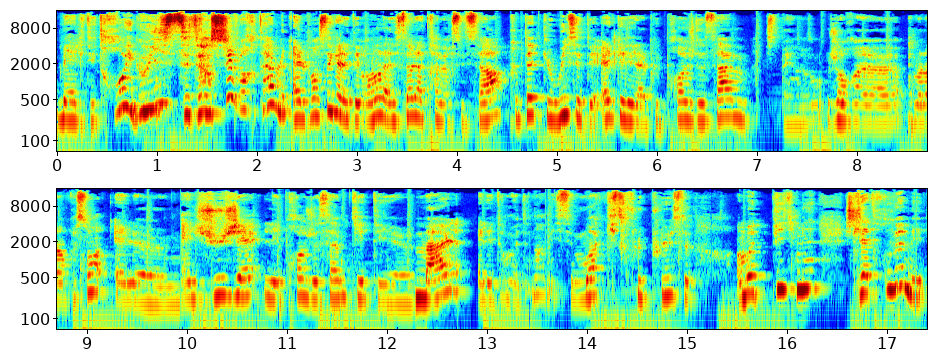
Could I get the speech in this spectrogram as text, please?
Mais elle était trop égoïste, c'était insupportable. Elle pensait qu'elle était vraiment la seule à traverser ça. Peut-être que oui, c'était elle qui était la plus proche de Sam. C'est pas une raison. Genre, euh, j'ai l'impression, elle, euh, elle jugeait les proches de Sam qui étaient euh, mal. Elle était en mode non mais c'est moi qui souffle le plus. En mode pick me. Je l'ai trouvé mais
